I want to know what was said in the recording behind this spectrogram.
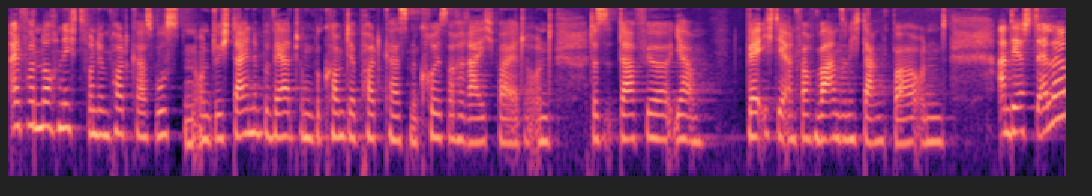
einfach noch nichts von dem Podcast wussten. Und durch deine Bewertung bekommt der Podcast eine größere Reichweite und das dafür, ja, wäre ich dir einfach wahnsinnig dankbar. Und an der Stelle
